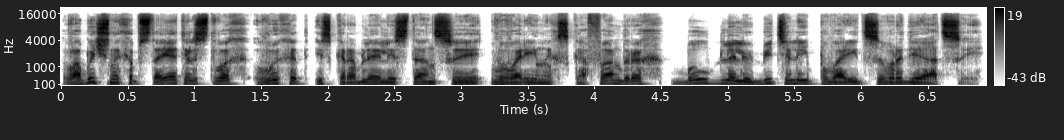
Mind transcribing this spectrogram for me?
В обычных обстоятельствах выход из корабля или станции в аварийных скафандрах был для любителей повариться в радиации.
